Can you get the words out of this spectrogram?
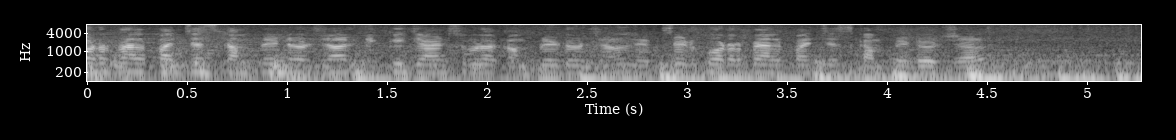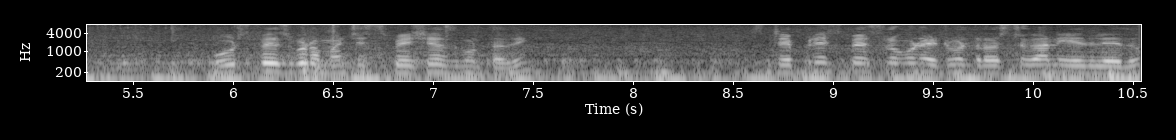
Quarter panel punches complete original dickey joints కూడా complete original left side quarter panel punches complete original boot space కూడా మంచి స్పేషియస్గా ఉంటుంది. స్టెప్నీ స్పేస్లో కూడా ఎటువంటి రస్ట్ కానీ ఏది లేదు.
